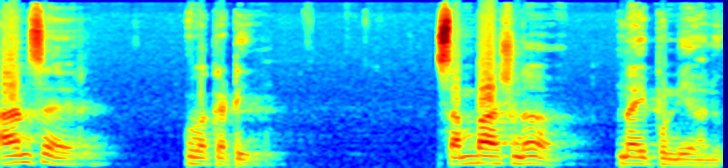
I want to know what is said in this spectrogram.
ఆన్సర్ ఒకటి. సంభాషణ నైపుణ్యాలు.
